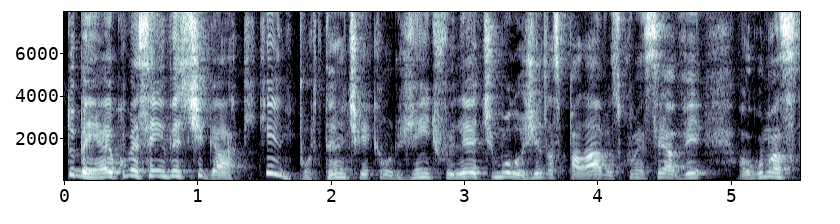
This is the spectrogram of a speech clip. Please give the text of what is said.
Tudo bem, aí eu comecei a investigar o que é importante, o que é urgente, fui ler a etimologia das palavras, comecei a ver algumas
